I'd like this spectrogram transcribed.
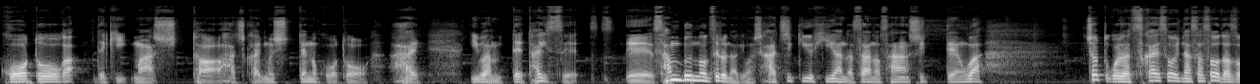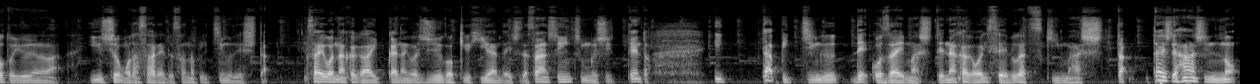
高騰ができました。8回無失点の高騰。はい。2番手、大勢、えー、3分の0投げました。8球、被安打3の3失点は、ちょっとこれは使えそうになさそうだぞというような印象を持たされる、そんなピッチングでした。最後は中川1回投げまし15球、被安打1打三振1無失点といったピッチングでございまして、中川にセーブがつきました。対して阪神の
